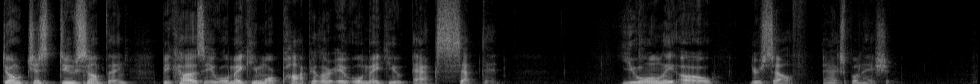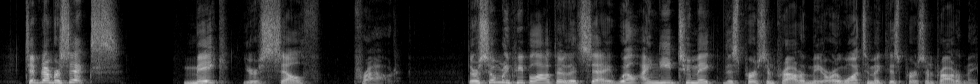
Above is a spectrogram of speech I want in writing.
Don't just do something because it will make you more popular, it will make you accepted. You only owe yourself an explanation. Tip number six make yourself proud. There are so many people out there that say, Well, I need to make this person proud of me, or I want to make this person proud of me.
